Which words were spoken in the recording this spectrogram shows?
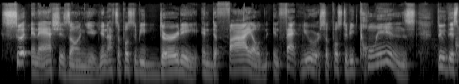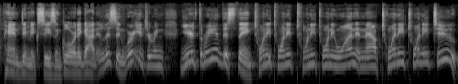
soot and ashes on you. You're not supposed to be dirty and defiled. In fact, you are supposed to be cleansed through this pandemic season. Glory to God. And listen, we're entering year three of this thing 2020, 2021, and now 2022.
